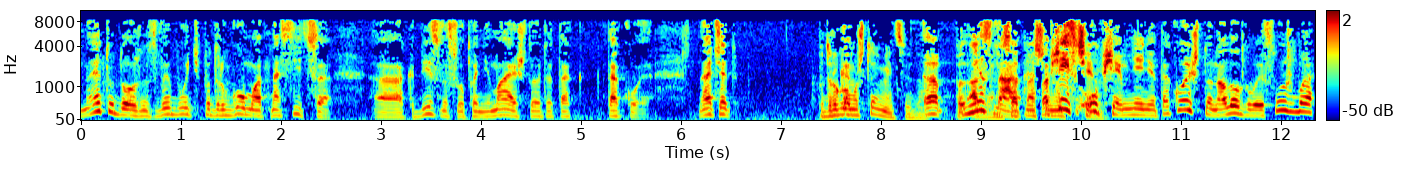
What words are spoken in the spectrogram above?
на эту должность, вы будете по-другому относиться э, к бизнесу, понимая, что это так, такое. Значит, по-другому что имеется в виду? Э, не знаю. Вообще есть общее мнение такое, что налоговая служба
